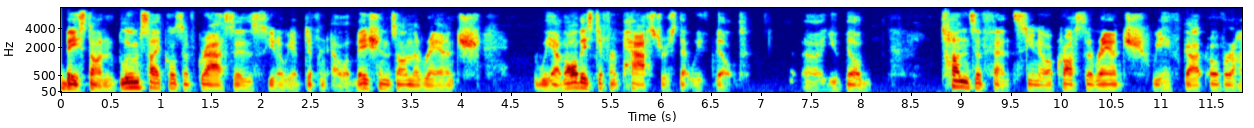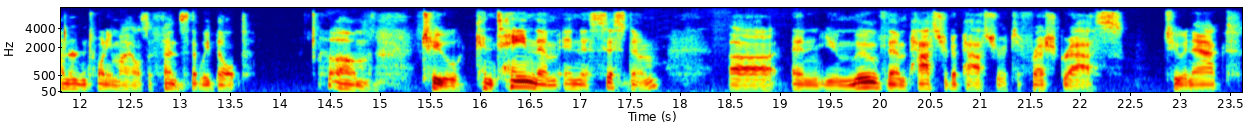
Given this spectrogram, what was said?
based on bloom cycles of grasses. You know, we have different elevations on the ranch. We have all these different pastures that we've built. Uh, you build tons of fence. You know, across the ranch, we've got over 120 miles of fence that we built um, to contain them in this system. Uh, and you move them pasture to pasture to fresh grass to enact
